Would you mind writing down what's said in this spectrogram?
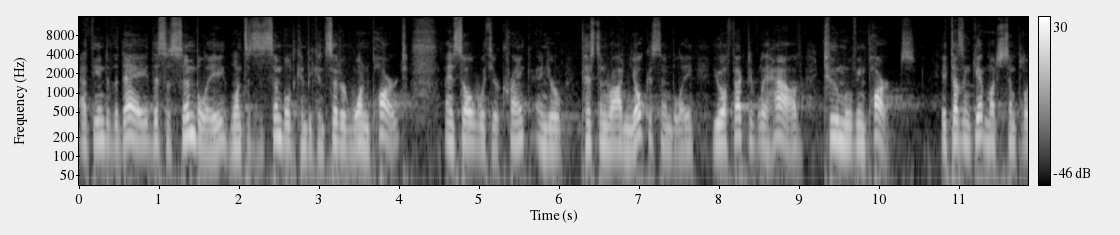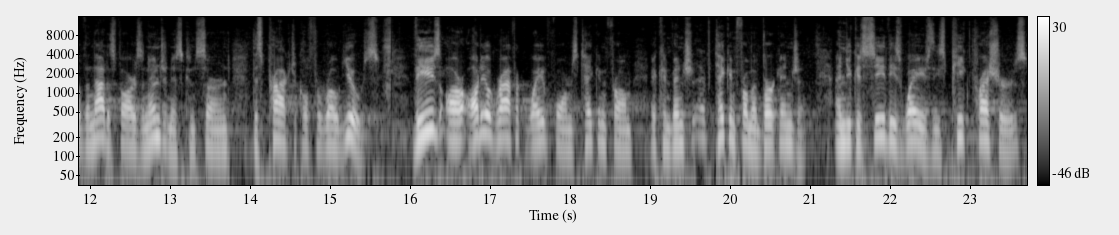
at the end of the day, this assembly, once it's assembled, can be considered one part. And so, with your crank and your piston rod and yoke assembly, you effectively have two moving parts. It doesn't get much simpler than that as far as an engine is concerned that's practical for road use. These are audiographic waveforms taken from a convention, uh, taken from a Bourke engine. And you can see these waves, these peak pressures,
